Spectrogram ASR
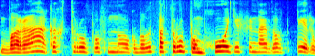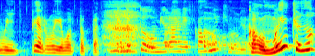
в бараках трупов много было. По трупам ходишь иногда. Вот первые, первые вот это. Это кто, умирали калмыки умирали? Калмыки, ну,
